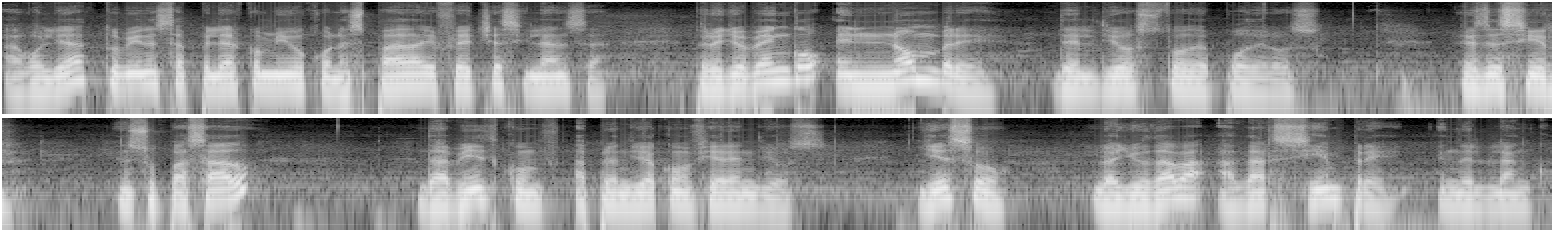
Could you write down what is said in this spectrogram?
a Goliat, tú vienes a pelear conmigo con espada y flechas y lanza, pero yo vengo en nombre del Dios Todopoderoso. Es decir, en su pasado, David aprendió a confiar en Dios. Y eso lo ayudaba a dar siempre en el blanco.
